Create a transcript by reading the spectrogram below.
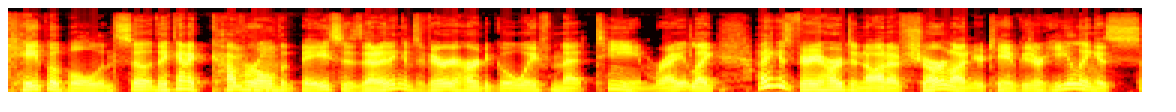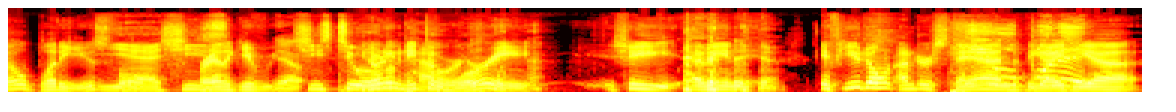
capable and so they kind of cover all Mhm. the bases that I think it's very hard to go away from that team, right? Like I think it's very hard to not have Sharla on your team because your healing is so bloody useful. Yeah, she's right. Like you, Yeah. she's too. you don't even need to worry. She, I mean, Yeah. if you don't understand Heal the bullet! idea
